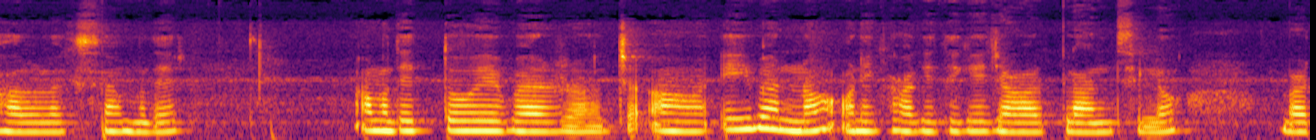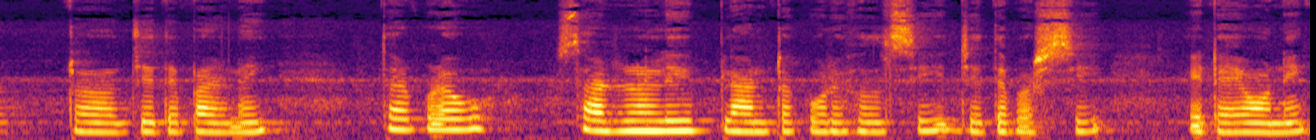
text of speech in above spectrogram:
ভালো লাগছে আমাদের। আমাদের তো এবার এইবার না, অনেক আগে থেকে যাওয়ার প্ল্যান ছিল বাট যেতে পারে নাই। তারপরেও সাডেনলি প্ল্যানটা করে ফেলছি, যেতে পারছি, এটাই অনেক।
